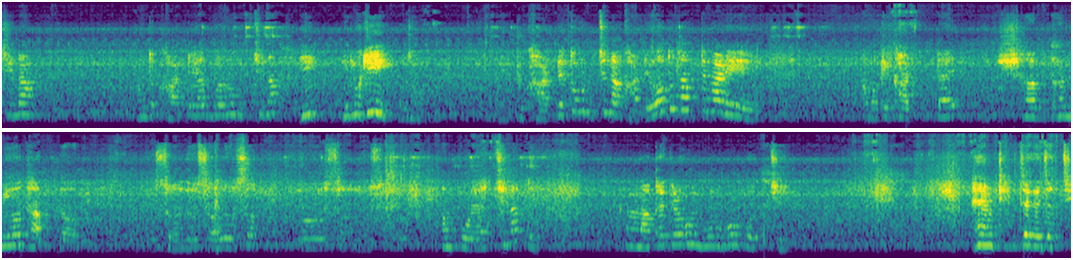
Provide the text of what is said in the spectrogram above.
উঠছি না। আমি তো খাটে একবারও উঠছি না। হি কি? একটু খাটে তো উঠছে না, খাটেও তো থাকতে পারে। আমাকে খাটটায় সাবধানেও থাকতে হবে। চলো চলো চলো চলো চলো আমি পড়ে যাচ্ছি না তো। মাথা কীরকম গুড় গুড় করছে। হ্যাঁ ঠিক জায়গায় যাচ্ছি।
